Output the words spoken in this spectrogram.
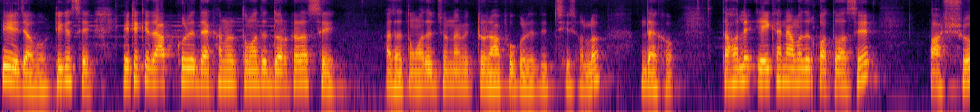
পেয়ে যাব, ঠিক আছে? এটাকে রাফ করে দেখানোর তোমাদের দরকার আছে? আচ্ছা তোমাদের জন্য আমি একটু রাফও করে দিচ্ছি, চলো। দেখো, তাহলে এইখানে আমাদের কত আছে? পাঁচশো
